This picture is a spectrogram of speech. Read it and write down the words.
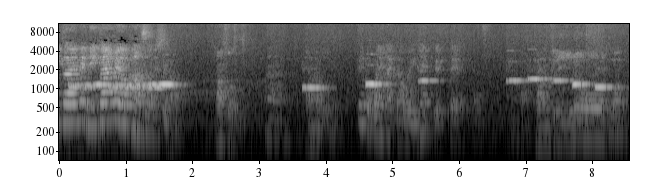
回目2回目を感想にしてあそうそうた、うん、あなるほどでここに入った方がいいねって言って。カントリーロードは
